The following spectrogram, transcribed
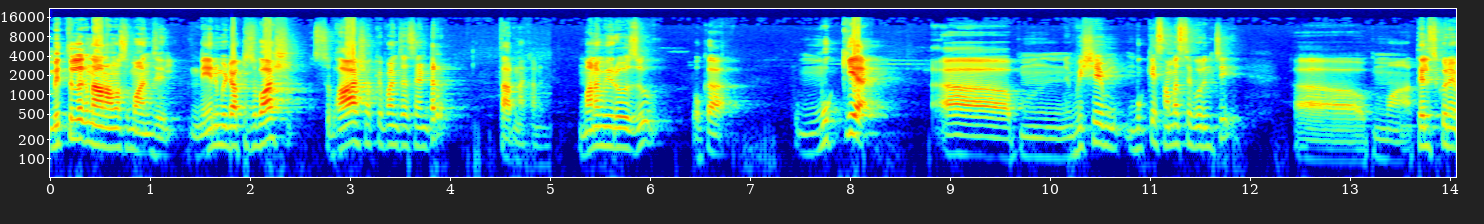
మిత్రులకు నా నమస్మాంజలి నేను మీ doctor Subhash Subhash acupuncture centre తార్నాకనం మనం ఈరోజు ఒక ముఖ్య విషయం ముఖ్య సమస్య గురించి తెలుసుకునే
